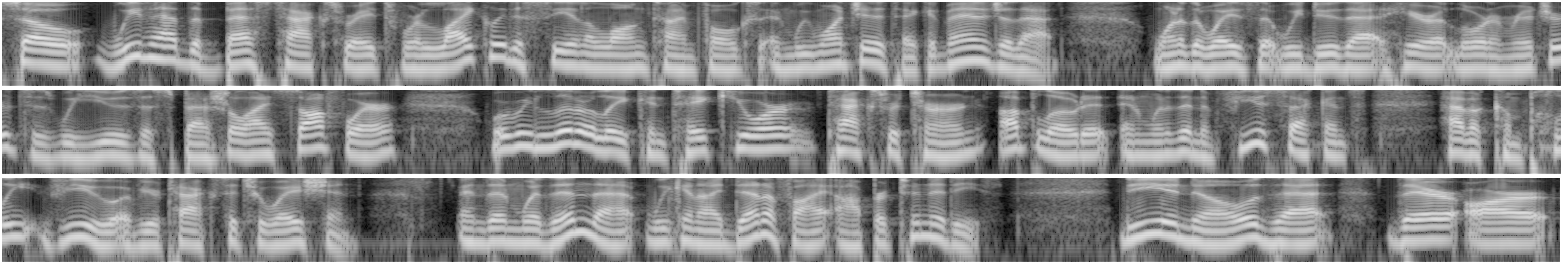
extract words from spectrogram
So we've had the best tax rates we're likely to see in a long time, folks, and we want you to take advantage of that. One of the ways that we do that here at Lord and Richards is we use a specialized software where we literally can take your tax return, upload it, and within a few seconds have a complete view of your tax situation. And then within that, we can identify opportunities. Do you know that there are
